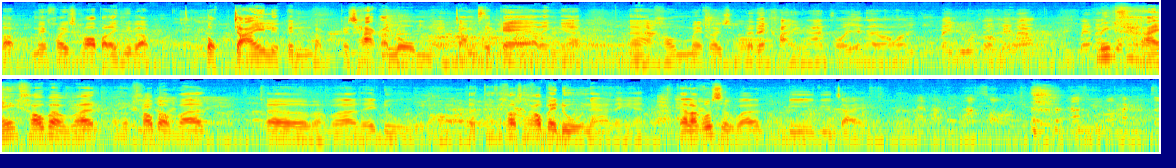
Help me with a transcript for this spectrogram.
แบบไม่ค่อยชอบอะไรที่แบบตกใจหรือเป็นแบบกระชากอารมณ์จัมสแกร์อะไรเงี้ยอ่าเขาไม่ค่อยชอบ แล้วได้ขายงานเขายังไงบ้างว่าไปดูส่วนไม่นักไม่นักไม่ขายให้เขาแบบว่าให้เขาแบบว่า เออแบบว่าได้ดูอะไรเงี้ยแต่ถ้าเขาถ้าเขาไปดูนะอะไรเงี้ยแต่เราก็รู้สึกว่าดีดีใจ แต่ถ้าเป็นภาคสองถ้าถือว่ามันจะ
